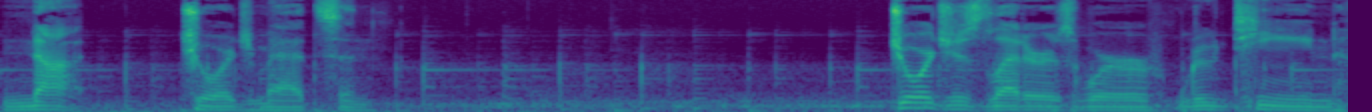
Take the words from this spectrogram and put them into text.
not George Madsen. George's letters were routine,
